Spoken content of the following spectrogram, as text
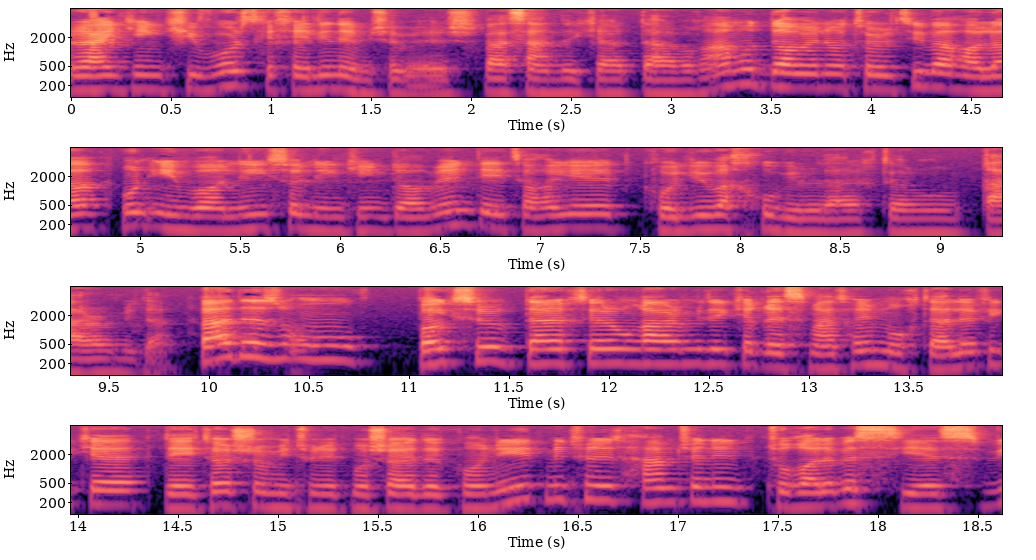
ranking keywords که خیلی نمیشه بهش بسنده کرد در واقع. اما domain authority و حالا اون inbound links و linking domain دیتا های کلی و خوبی رو در اختیارمون قرار میدن. بعد از اون باکس رو در اختیارمون قرار میده که قسمت های مختلفی که دیتاش رو می‌تونید مشاهده کنید می‌تونید همچنین تو قالب CSV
